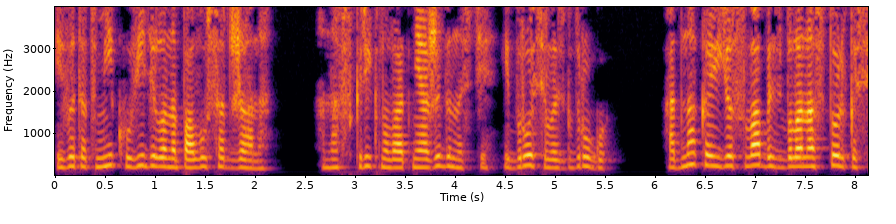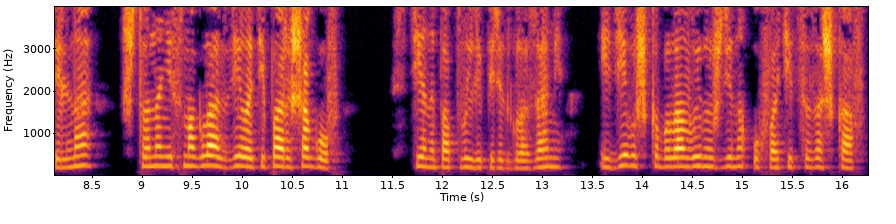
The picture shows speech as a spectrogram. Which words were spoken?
и в этот миг увидела на полу Саджана. Она вскрикнула от неожиданности и бросилась к другу. Однако ее слабость была настолько сильна, что она не смогла сделать и пары шагов. Стены поплыли перед глазами, и девушка была вынуждена ухватиться за шкаф.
